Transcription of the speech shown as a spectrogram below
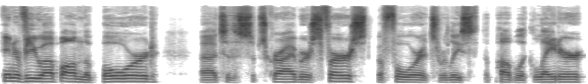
interview up on the board uh, to the subscribers first before it's released to the public later.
